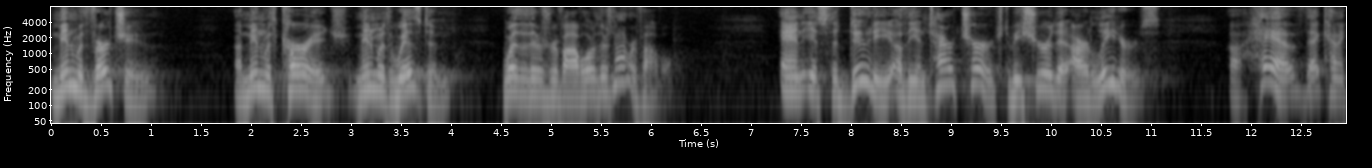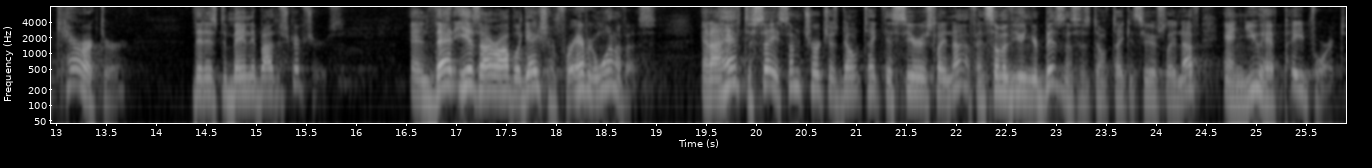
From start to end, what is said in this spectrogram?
men with virtue, uh, men with courage, men with wisdom, whether there's revival or there's not revival. And it's the duty of the entire church to be sure that our leaders uh, have that kind of character that is demanded by the scriptures. And that is our obligation for every one of us. And I have to say, some churches don't take this seriously enough, and some of you in your businesses don't take it seriously enough, and you have paid for it.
